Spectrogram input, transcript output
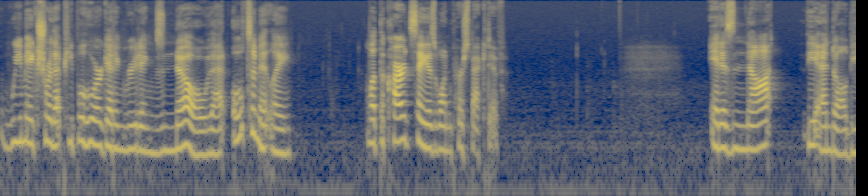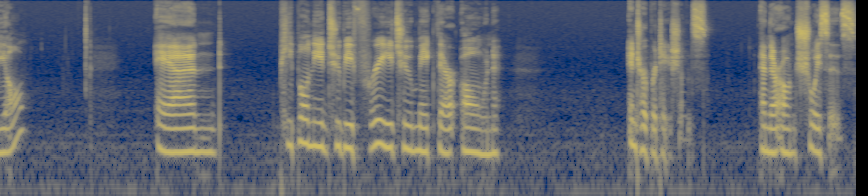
we make sure that people who are getting readings know that ultimately what the cards say is one perspective. It is not the end all be all. And people need to be free to make their own interpretations and their own choices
